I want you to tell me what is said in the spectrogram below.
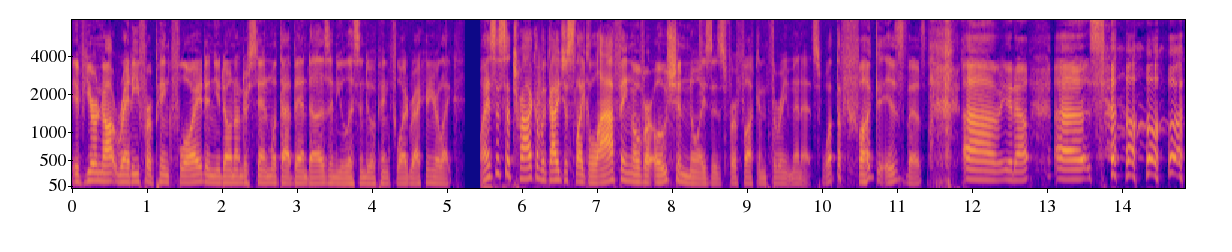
if you're not ready for Pink Floyd and you don't understand what that band does and you listen to a Pink Floyd record, you're like, why is this a track of a guy just like laughing over ocean noises for fucking three minutes? What the fuck is this? Um, you know? Uh, so,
